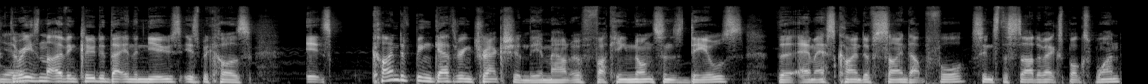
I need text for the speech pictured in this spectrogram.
Yeah. The reason that I've included that in the news is because it's kind of been gathering traction the amount of fucking nonsense deals that MS kind of signed up for since the start of Xbox One.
